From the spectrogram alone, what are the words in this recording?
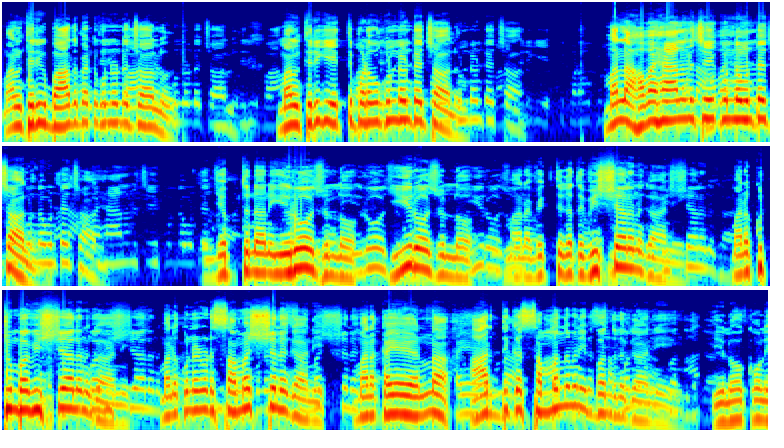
మనం తిరిగి బాధ పెట్టకుండా ఉంటే చాలు. మనం తిరిగి ఎత్తి పడవకుండా ఉంటే చాలు. మళ్ళీ అవహేళన చేయకుండా ఉంటే చాలు. నేను చెప్తున్నాను ఈ రోజుల్లో ఈ రోజుల్లో మన వ్యక్తిగత విషయాలను గాని మన కుటుంబ విషయాలను గాని మనకున్నటువంటి సమస్యలు గాని మనకైనా ఆర్థిక సంబంధమైన ఇబ్బందులు గాని ఈ లోకంలో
